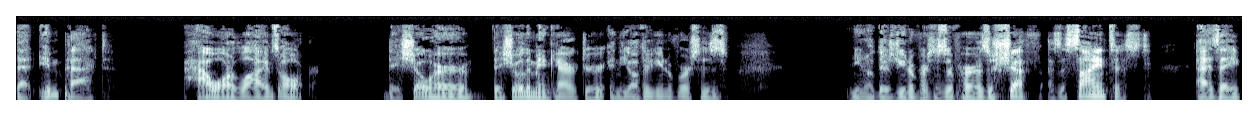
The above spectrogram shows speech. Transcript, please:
that impact how our lives are they show her, they show the main character in the other universes. You know, there's universes of her as a chef, as a scientist, as a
